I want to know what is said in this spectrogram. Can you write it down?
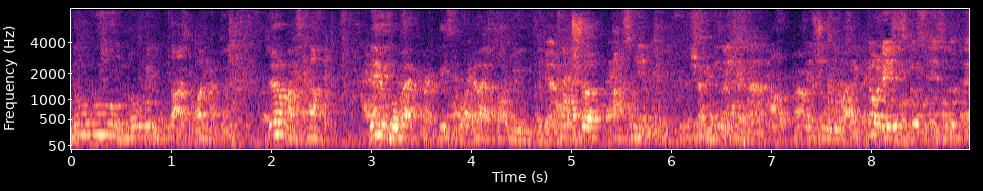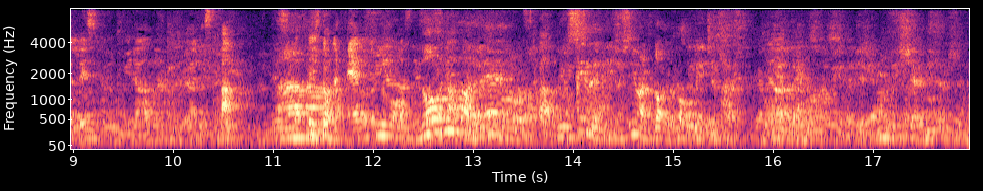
No room, no room, not at one. So you must come. Then you go back practice whatever I taught you. Yeah. Not sure, ask me. Session. I'll, I'll show you what I No, this is good. This is good. At least we are we are the. This is Ah. not, not the end of the course. No, no, no, man. You see the, you see my dog, lot of pages, right? Yeah. Usually sharing session.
